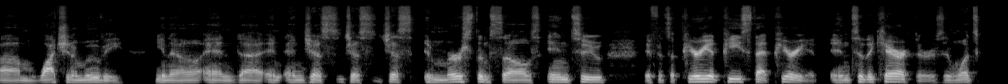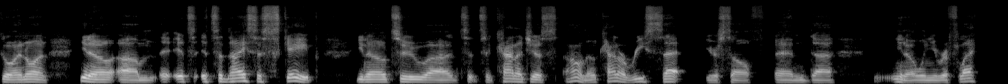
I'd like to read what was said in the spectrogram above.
um, watching a movie, you know, and uh, and and just just just immerse themselves into, if it's a period piece, that period, into the characters and what's going on. You know, um, it's it's a nice escape, you know, to uh, to to kind of just I don't know, kind of reset yourself, and uh, you know, when you reflect,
